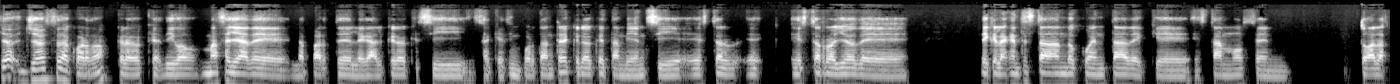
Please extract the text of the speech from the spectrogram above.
Yo, yo estoy de acuerdo, creo que, digo, más allá de la parte legal, creo que sí, o sea, que es importante, creo que también sí, este, eh, este rollo de de que la gente está dando cuenta de que estamos en todas las,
